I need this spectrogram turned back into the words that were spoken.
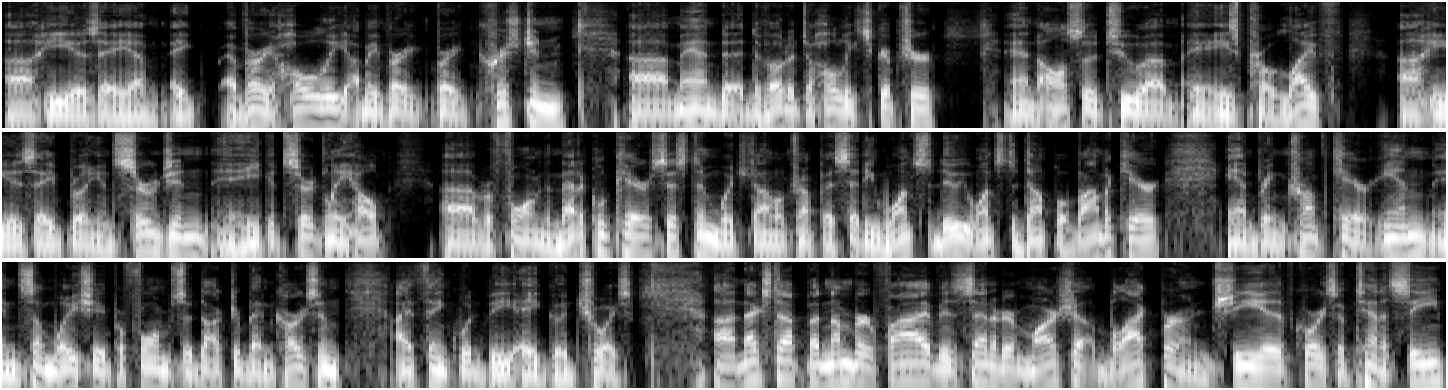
Uh, he is a, um, a, a very holy, I mean, very very Christian uh, man d- devoted to Holy Scripture, and also to um, he's pro life. Uh, he is a brilliant surgeon. He could certainly help uh, reform the medical care system, which Donald Trump has said he wants to do. He wants to dump Obamacare and bring Trump care in in some way, shape, or form. So Dr. Ben Carson, I think, would be a good choice. Uh, next up, uh, number five is Senator Marsha Blackburn. She, of course, of Tennessee.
